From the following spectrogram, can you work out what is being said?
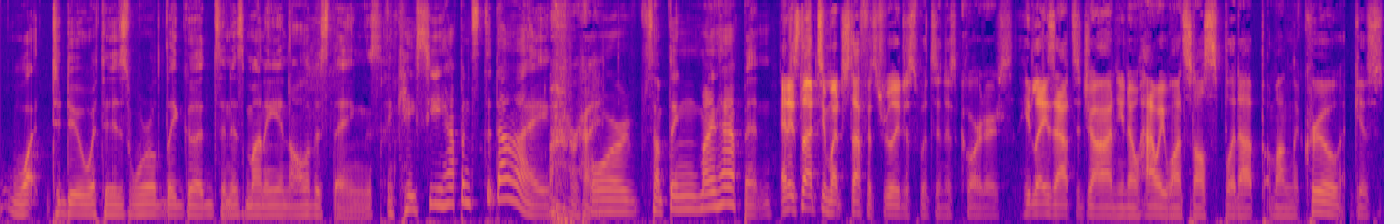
what to do with his worldly goods and his money and all of his things in case he happens to die Right. or something might happen. And it's not too much stuff. It's really just what's in his quarters. He lays out to John, you know, how he wants it all split up among the crew. Gives,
